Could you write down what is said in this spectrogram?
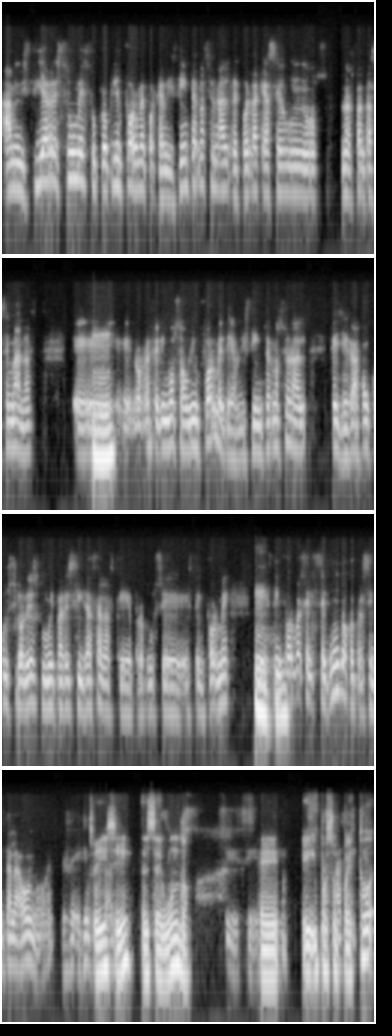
Amnistía resume su propio informe porque Amnistía Internacional recuerda que hace unos, unas cuantas semanas eh, eh, nos referimos a un informe de Amnistía Internacional que llega a conclusiones muy parecidas a las que produce este informe. Este informe es el segundo que presenta la ONU. ¿eh? sí, sí, el segundo. y por supuesto,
